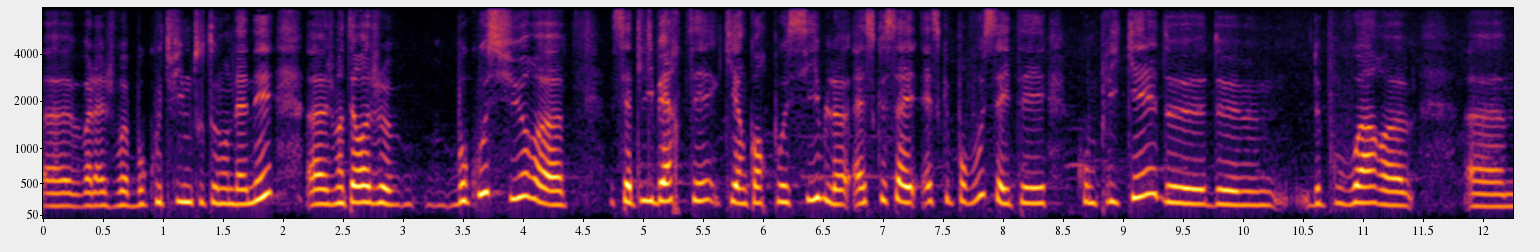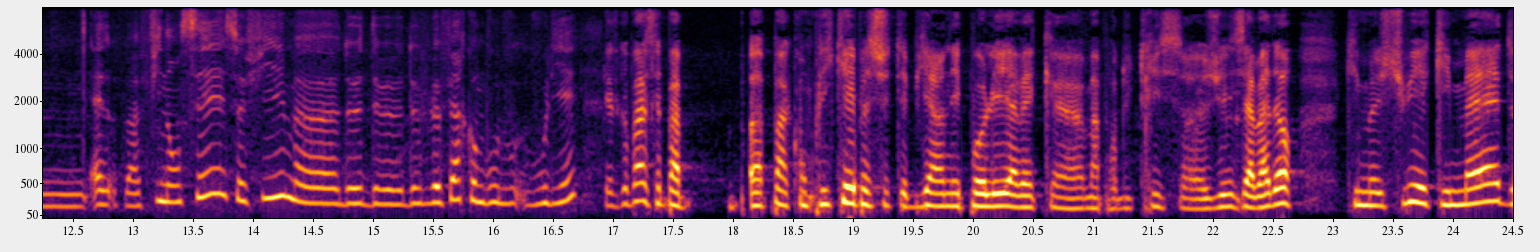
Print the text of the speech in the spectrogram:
euh, voilà, je vois beaucoup de films tout au long de l'année. euh, je m'interroge beaucoup sur euh, cette liberté qui est encore possible. Est-ce que pour vous, ça a été compliqué de pouvoir euh, euh, financer ce film, euh, de, le faire comme vous le vouliez? Quelque part, c'est pas pas compliqué parce que j'étais bien épaulée avec euh, ma productrice Julie Salvador qui me suit et qui m'aide.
